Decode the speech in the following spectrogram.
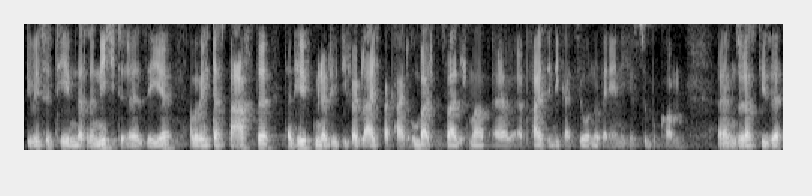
gewisse Themen da drin nicht äh, sehe. Aber wenn ich das beachte, dann hilft mir natürlich die Vergleichbarkeit, um beispielsweise schon mal äh, Preisindikationen oder ähnliches zu bekommen. Ähm, sodass diese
